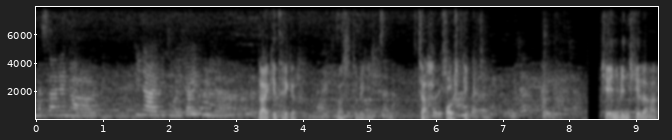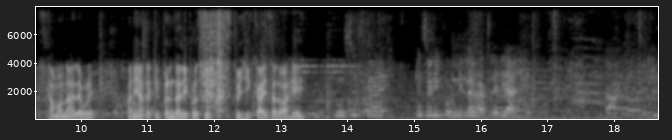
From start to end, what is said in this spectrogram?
मसाले भात. की डाळ खिचडी काय खाणार डाळ खिचडी कर. मस्तपैकी चला पौष्टिक. चेंज बिंज केलं आताच कामावून आल्यामुळे आणि आता कितपर्यंत झाली प्रोसेस तुझी काय चालू आहे प्रोसेस काय खिचडी फोडणीला घातलेली आहे डाळ खिचडी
